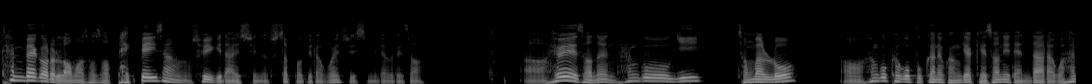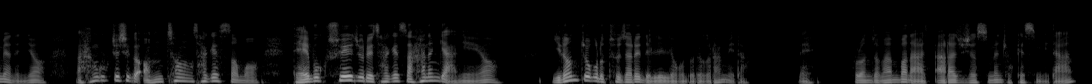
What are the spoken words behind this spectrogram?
10배거를 넘어서서 100배 이상 수익이 날 수 있는 투자법이라고 할 수 있습니다. 그래서 어, 해외에서는 한국이 정말로 어, 한국하고 북한의 관계가 개선이 된다라고 하면은요, 한국 주식을 엄청 사겠어, 뭐 대북 수혜주를 사겠어 하는 게 아니에요. 이런 쪽으로 투자를 늘리려고 노력을 합니다. 네, 그런 점 한번 아, 알아주셨으면 좋겠습니다.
